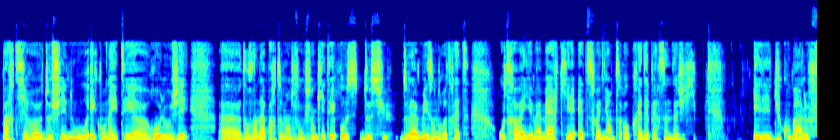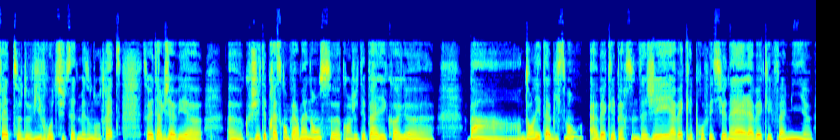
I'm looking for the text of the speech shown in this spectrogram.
partir de chez nous et qu'on a été relogé dans un appartement de fonction qui était au-dessus de la maison de retraite où travaillait ma mère qui est aide-soignante auprès des personnes âgées. Et du coup, ben, le fait de vivre au-dessus de cette maison de retraite, ça veut dire que j'avais, euh, euh, que j'étais presque en permanence euh, quand j'étais pas à l'école, ben dans l'établissement avec les personnes âgées, avec les professionnels, avec les familles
